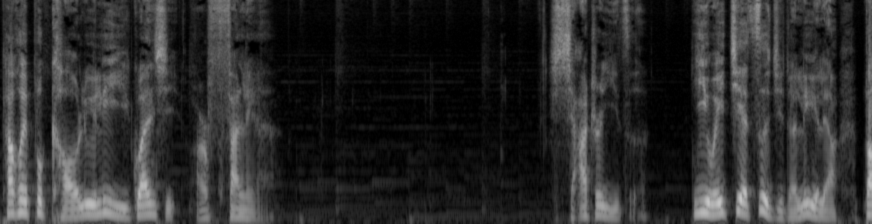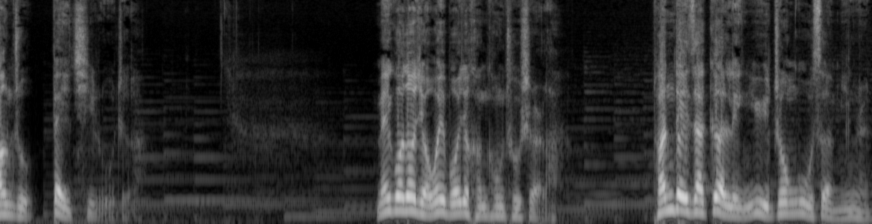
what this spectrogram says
他会不考虑利益关系而翻脸。”侠之一子，意为借自己的力量帮助被欺辱者。没过多久，微博就横空出世了。团队在各领域中物色名人，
